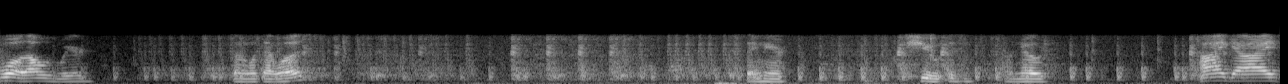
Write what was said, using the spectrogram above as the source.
Whoa, that was weird. Don't know what that was. Same here. Shoot, this is our node. Hi, guys.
